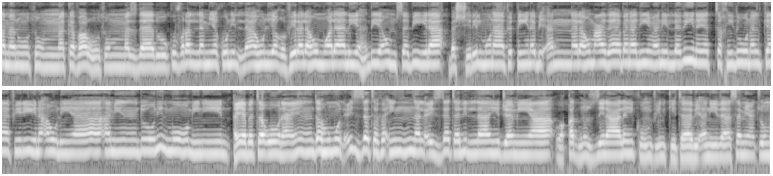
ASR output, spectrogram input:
آمنوا ثم كفروا ثم ازدادوا كفرا لم يكن الله ليغفر لهم ولا ليهديهم سبيلا. بشر المنافقين بأن لهم عذابا أليما. الذين يتخذون الكافرين أولياء من دون المؤمنين أيبتغون عندهم العزة فإن العزة لله جميعا. وقد نزل عليكم في الكتاب أن إذا سمعتم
